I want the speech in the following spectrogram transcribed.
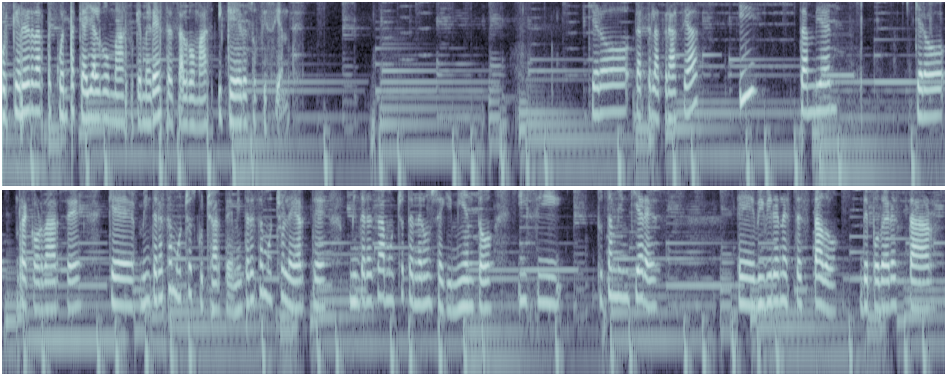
por querer darte cuenta que hay algo más, que mereces algo más y que eres suficiente. Quiero darte las gracias y también quiero recordarte que me interesa mucho escucharte, me interesa mucho leerte, me interesa mucho tener un seguimiento y si tú también quieres eh, vivir en este estado de poder estar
